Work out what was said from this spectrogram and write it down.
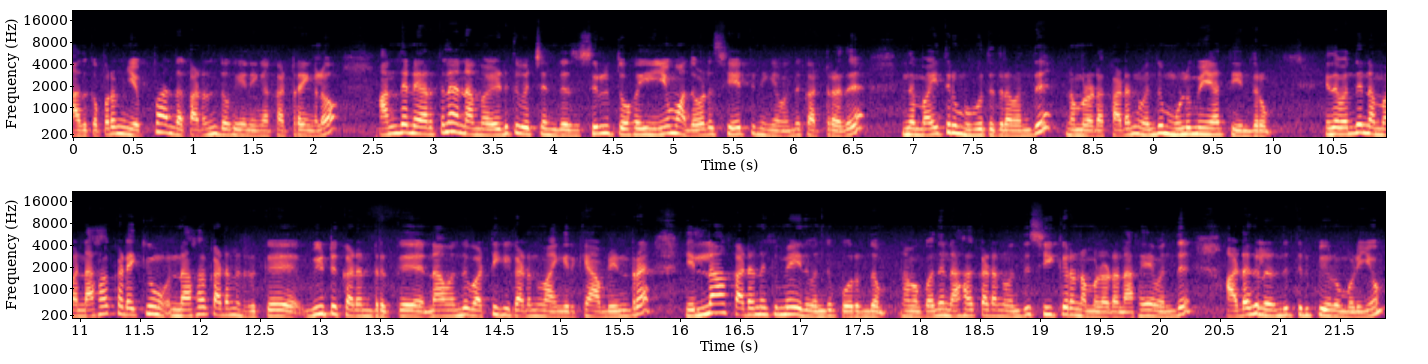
அதுக்கப்புறம் எப்போ அந்த கடன் தொகையை நீங்கள் கட்டுறீங்களோ அந்த நேரத்தில் நம்ம எடுத்து வச்ச இந்த சிறு தொகையையும் அதோடு சேர்த்து நீங்கள் வந்து கட்டுறது இந்த மைத்திரி முகூர்த்தத்தில் வந்து நம்மளோட கடன் வந்து முழுமையாக தீர்ந்துரும் இதை வந்து நம்ம நகை கடைக்கும் நகை கடன் இருக்குது வீட்டு கடன் இருக்குது நான் வந்து வட்டிக்கு கடன் வாங்கியிருக்கேன் அப்படின்ற எல்லா கடனுக்குமே இது வந்து பொருந்தும். நமக்கு வந்து நகை கடன் வந்து சீக்கிரம் நம்மளோட நகையை வந்து அடகுலேருந்து திருப்பி விட முடியும்.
